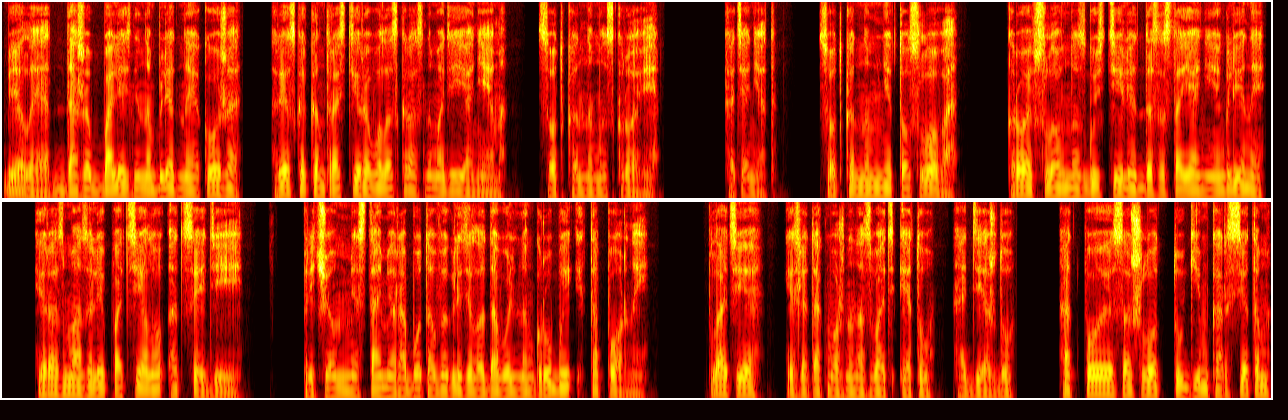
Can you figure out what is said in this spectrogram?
Белая, даже болезненно бледная кожа резко контрастировала с красным одеянием, сотканным из крови. Хотя нет, сотканным не то слово. Кровь словно сгустили до состояния глины и размазали по телу ацедии. Причем местами работа выглядела довольно грубой и топорной. Платье, если так можно назвать эту одежду, от пояса шло тугим корсетом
